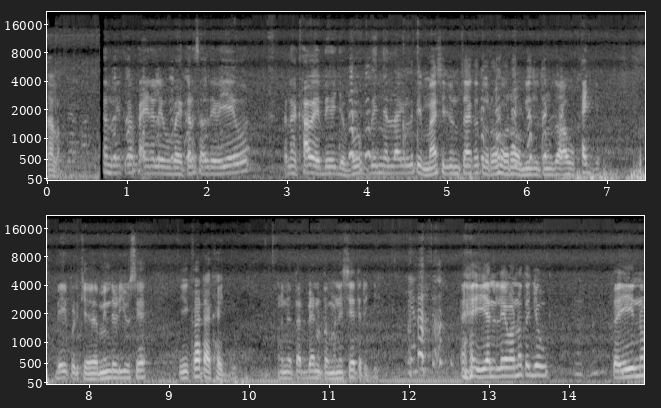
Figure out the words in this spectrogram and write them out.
ચાલો. મિત્રો ફાઇનલી હું ભાઈ કરસાલ દેવી આવ્યો. અને ખાવે બે જો ભૂખ બેન લાગેલી હતી માસી જોઈને ચાક હતું રોહો રહો બીજું તમે તો આવું ખાઈ ગયો. બે કે મીંદડિયું છે એ કાંટા ખાઈ ગયું. અને તાર બેન તો મને છેતરી ગઈ. એને લેવા નહોતું જવું. તો એ નો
